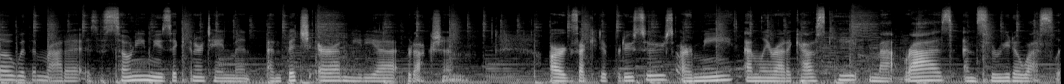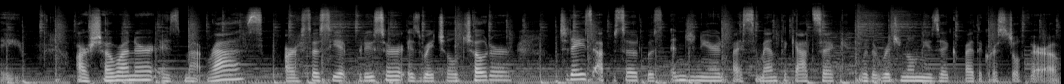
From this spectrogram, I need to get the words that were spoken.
Low with Emrata is a Sony Music Entertainment and Bitch Era Media production. Our executive producers are me, Emily Ratajkowski, Matt Raz, and Sarita Wesley. Our showrunner is Matt Raz. Our associate producer is Rachel Choder. Today's episode was engineered by Samantha Gatzik with original music by The Crystal Pharaoh.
